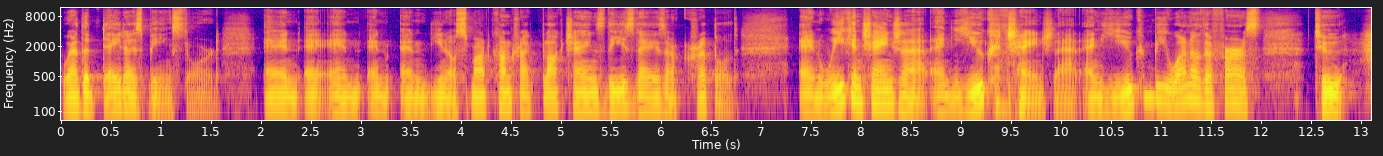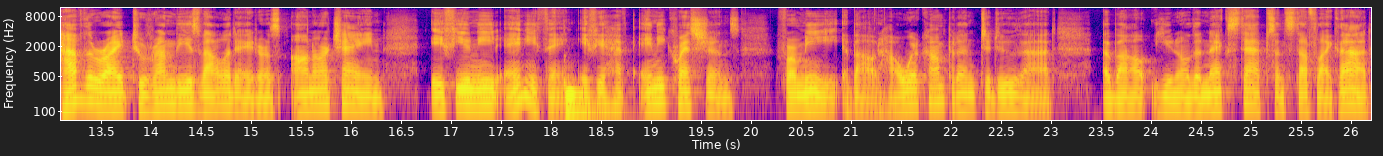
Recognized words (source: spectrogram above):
where the data is being stored. And, and, and, and, you know, smart contract blockchains these days are crippled. And we can change that, and you can change that, and you can be one of the first to have the right to run these validators on our chain. If you need anything, if you have any questions for me about how we're competent to do that, about you know the next steps and stuff like that,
